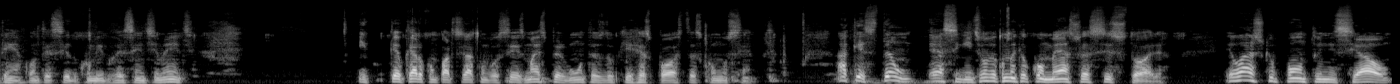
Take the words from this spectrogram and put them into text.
tem acontecido comigo recentemente, e que eu quero compartilhar com vocês mais perguntas do que respostas, como sempre. A questão é a seguinte: vamos ver como é que eu começo essa história. Eu acho que o ponto inicial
